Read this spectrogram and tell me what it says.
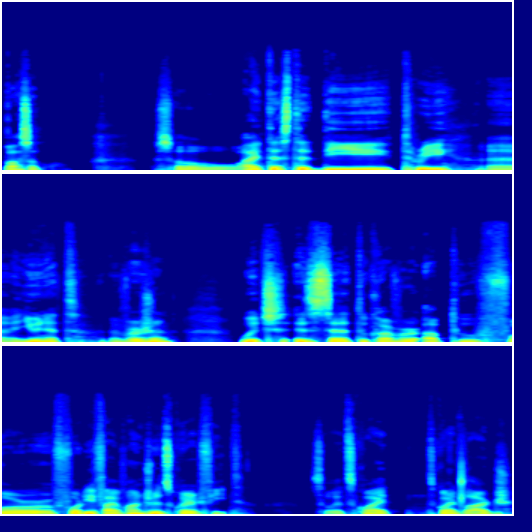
possible. So I tested the three uh, unit version, which is said to cover up to four, 4,500 square feet. So it's quite it's quite large.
